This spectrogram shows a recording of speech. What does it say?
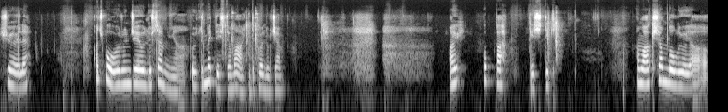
Şöyle. Acaba o örümceği öldürsem mi ya? Öldürmek de istiyorum ha. Gidip öldüreceğim. Ay hoppa geçtik. Ama akşam da oluyor ya.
